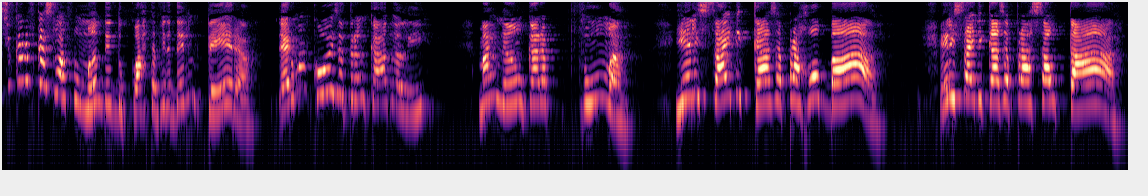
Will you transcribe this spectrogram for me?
se o cara ficasse lá fumando dentro do quarto a vida dele inteira, era uma coisa trancado ali. Mas não, o cara fuma. E ele sai de casa para roubar. Ele sai de casa para assaltar.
